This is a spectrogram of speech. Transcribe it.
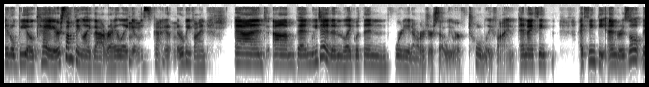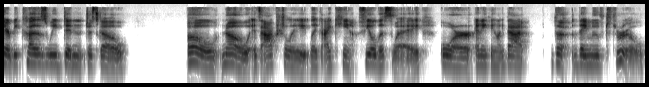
it'll be okay or something like that right? Like mm-hmm. it was kind of it'll be fine and um then we did and like within 48 hours or so we were totally fine. And i think i think the end result there because we didn't just go oh no it's actually like i can't feel this way or anything like that the they moved through.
